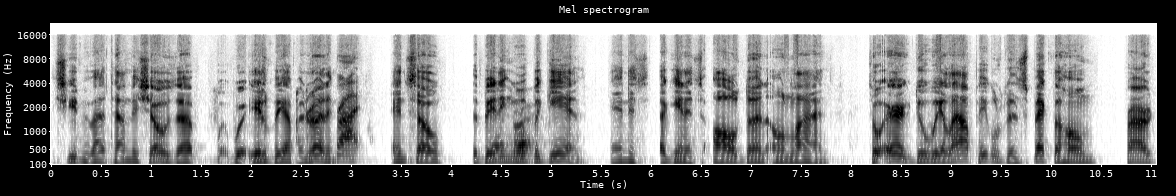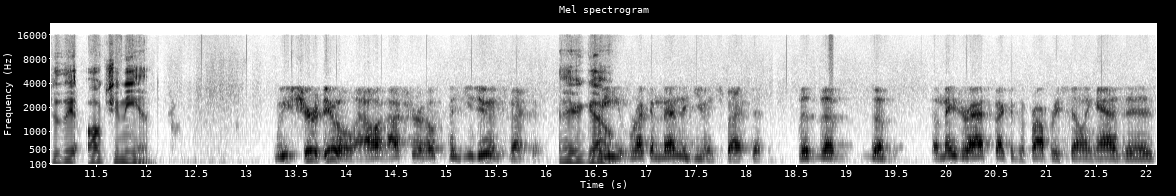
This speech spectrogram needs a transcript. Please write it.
excuse me, by the time this shows up, w- w- it'll be up and running. Right. And so the bidding That's will begin, and it's again, it's all done online. So Eric, do we allow people to inspect the home prior to the auction end? We sure do allow it, I sure hope that you do inspect it. There you go. We recommend that you inspect it. The, the, the, a major aspect of the property selling as is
